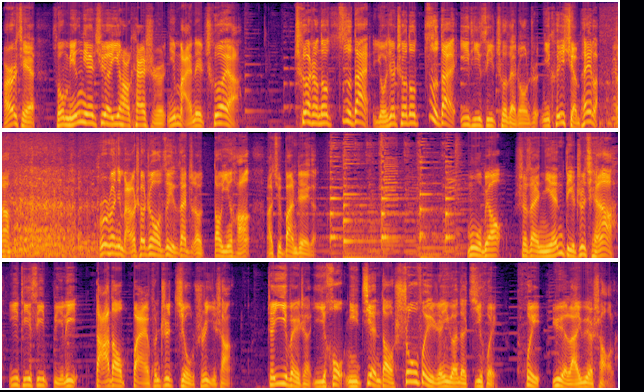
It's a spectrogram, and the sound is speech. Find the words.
而且从明年七月一号开始，你买那车呀，车上都自带，有些车都自带 ETC 车载装置，你可以选配了啊。不是说你买完车之后自己再找到银行啊去办这个。目标是在年底之前啊，ETC 比例达到百分之九十以上，这意味着以后你见到收费人员的机会。会越来越少了，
